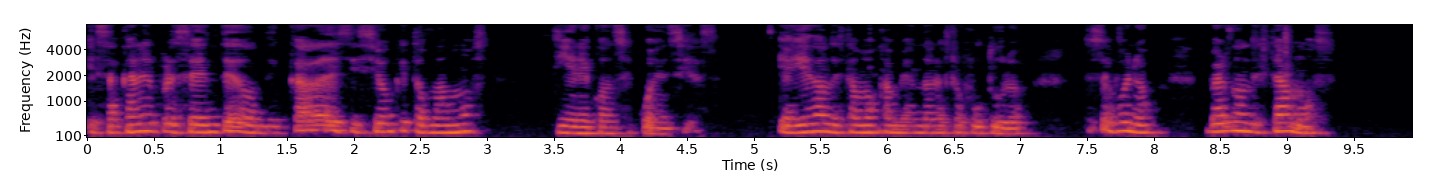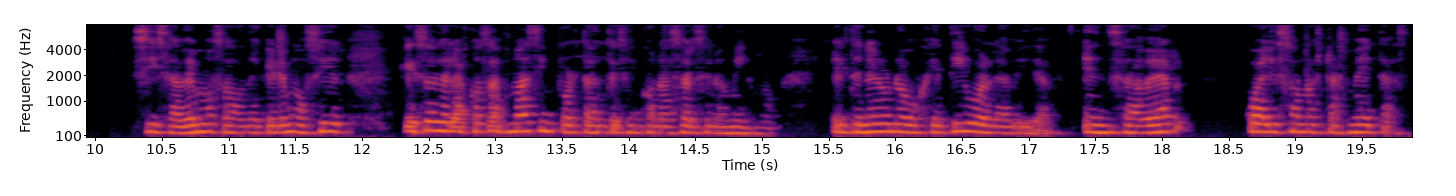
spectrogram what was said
es acá en el presente donde cada decisión que tomamos tiene consecuencias. Y ahí es donde estamos cambiando nuestro futuro. Entonces, bueno, ver dónde estamos, si sabemos a dónde queremos ir, que eso es de las cosas más importantes en conocerse uno mismo, el tener un objetivo en la vida, en saber cuáles son nuestras metas,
